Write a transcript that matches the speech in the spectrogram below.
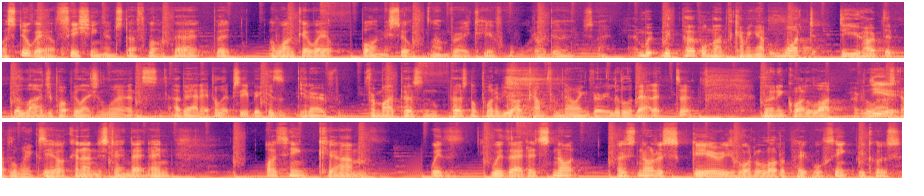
I still go out fishing and stuff like that, but I won't go out by myself. I'm very careful what I do. So With, Purple Month coming up, what do you hope that the larger population learns about epilepsy? Because you know, from my person personal point of view, I've come from knowing very little about it to learning quite a lot over the last couple of weeks. Yeah, I can understand that, and I think um, with with that, it's not it's not as scary as what a lot of people think because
